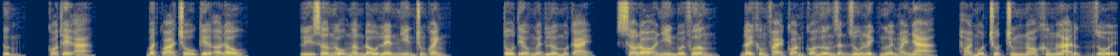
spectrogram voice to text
Ừ m có thể a. Bất quá chỗ kia ở đâu? Lý Sơn ngộ ngẩng đầu lên nhìn chung quanh. Tô tiểu nguyệt lường một cái, sau đó nhìn đối phương, đây không phải còn có hướng dẫn du lịch người máy nha, hỏi một chút chúng nó không là được rồi.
